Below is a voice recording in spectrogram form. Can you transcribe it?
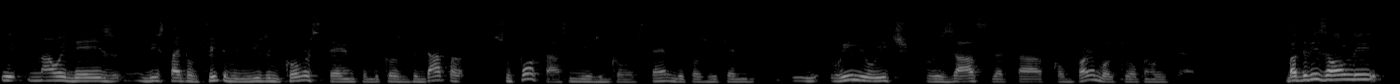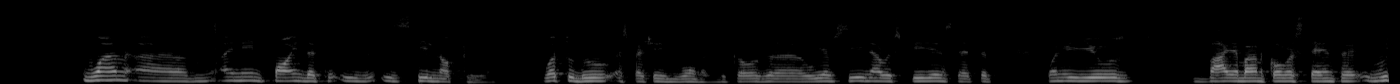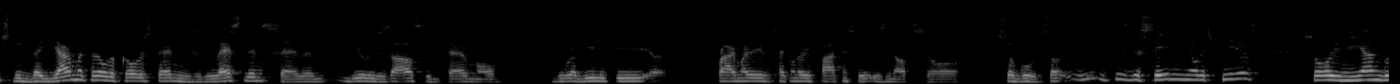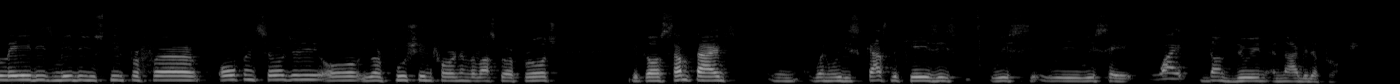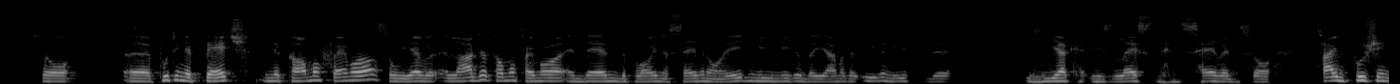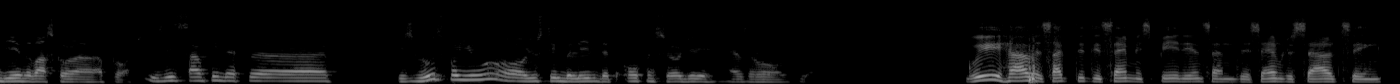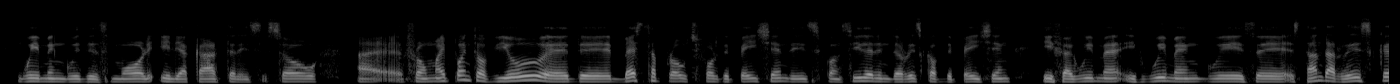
it, nowadays, this type of treatment using cover stand, because the data support us in using cover stand, because we can really reach results that are comparable to open repair. But there is only one, um, I mean, point that is, is still not clear. What to do, especially in women, because uh, we have seen our experience that uh, when we use Viabahn cover stand uh, in which the diameter of the cover stand is less than seven, the results in terms of durability, uh, primary and secondary patency is not so so good. So it is the same in your experience. So in young ladies, maybe you still prefer open surgery or you are pushing for an endovascular approach because sometimes in, when we discuss the cases, we, we, we say, why don't doing an hybrid approach? So uh, putting a patch in the common femoral, so we have a, a, larger common femoral and then deploying a seven or eight millimeter diameter, even if the iliac is less than seven. So tried pushing the endovascular approach. Is this something that uh, is good for you, or you still believe that open surgery has a role here? We have exactly the same experience and the same results in women with small iliac arteries. So uh, from my point of view, uh, the best approach for the patient is considering the risk of the patient. If a women, if women with a standard risk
